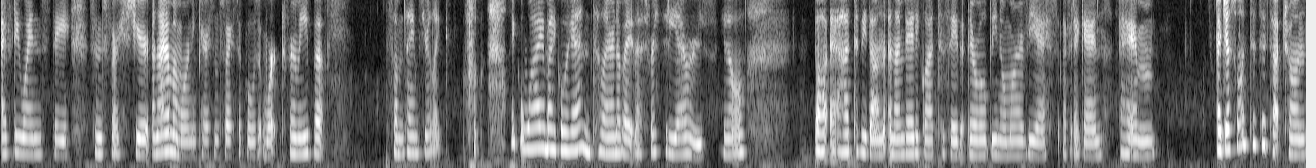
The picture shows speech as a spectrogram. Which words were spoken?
every Wednesday since first year. And I am a morning person so I suppose it worked for me. But sometimes you're like like why am I going in to learn about this for 3 hours you know but it had to be done, and I'm very glad to say that there will be no more VS ever again. Um, I just wanted to touch on,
